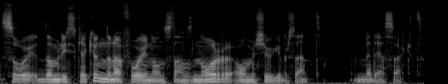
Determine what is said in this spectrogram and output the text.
så de ryska kunderna får ju någonstans norr om 20% med det sagt.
